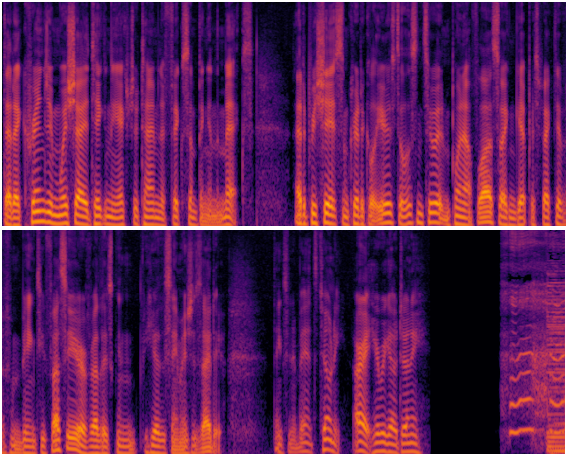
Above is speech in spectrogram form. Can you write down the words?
that I cringe and wish I had taken the extra time to fix something in the mix. I'd appreciate some critical ears to listen to it and point out flaws so I can get perspective if I'm being too fussy or if others can hear the same issues I do. Thanks in advance, Tony. All right, here we go, Tony.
